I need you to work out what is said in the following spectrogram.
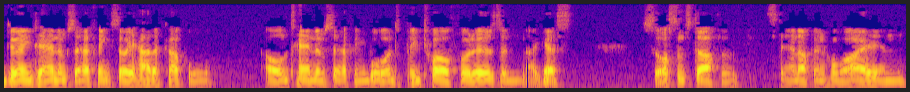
doing tandem surfing. So he had a couple old tandem surfing boards, big 12 footers, and I guess saw some stuff of stand up in Hawaii and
